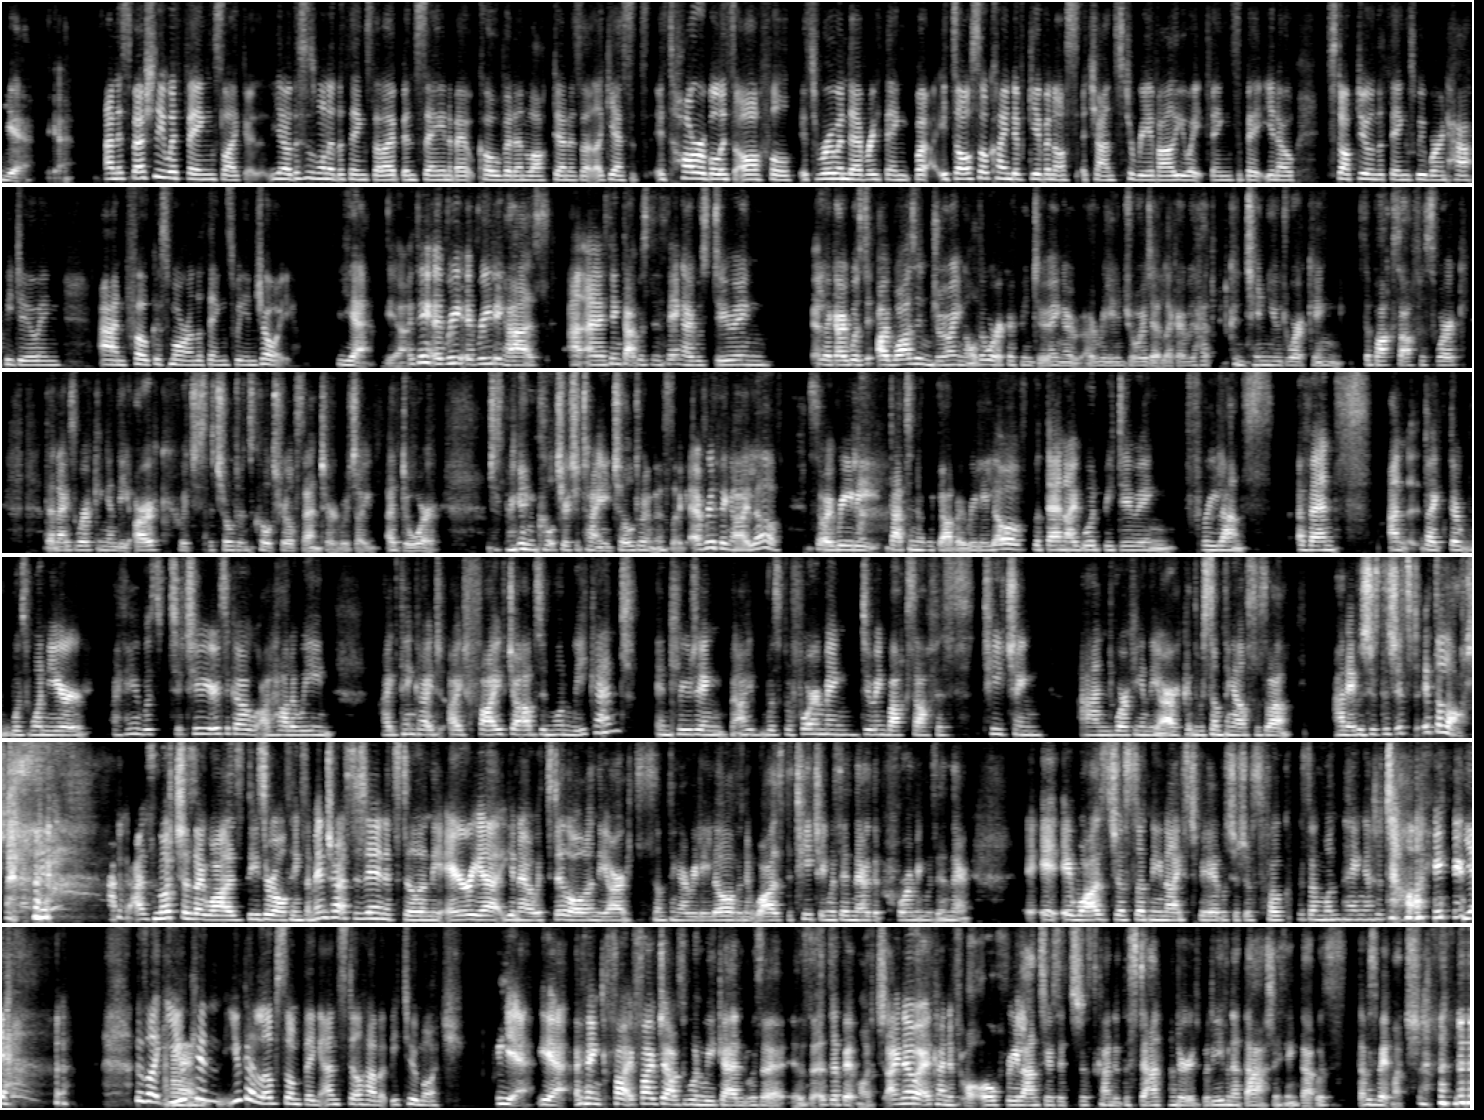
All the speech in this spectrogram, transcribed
Yeah yeah. And especially with things like you know this is one of the things that i've been saying about covid and lockdown is that like yes it's it's horrible it's awful it's ruined everything but it's also kind of given us a chance to reevaluate things a bit you know stop doing the things we weren't happy doing and focus more on the things we enjoy. Yeah yeah. I think it, re- it really has. And i think that was the thing i was doing like I was I was enjoying all the work I've been doing. I, I, really enjoyed it. Like I had continued working the box office work. Then I was working in the Ark, which is the Children's Cultural Center, which I adore. Just bringing culture to tiny children is like everything I love. So I really that's another job I really love. But then I would be doing freelance events, and like there was one year, I think it was two years ago on Halloween. I think I'd I'd five jobs in one weekend including I was performing, doing box office, teaching, and working in the Ark. And there was something else as well. And it was just, it's just, it's a lot. Yeah. as much as I was, these are all things I'm interested in. It's still in the area, you know, it's still all in the arts, something I really love. And it was the teaching was in there, the performing was in there. It, it was just suddenly nice to be able to just focus on one thing at a time. yeah. Because like you Um, can you can love something and still have it be too much. Yeah, yeah. I think five five jobs one weekend was a is it's a bit much. I know I kind of all freelancers, it's just kind of the standard, but even at that, I think that was that was a bit much.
